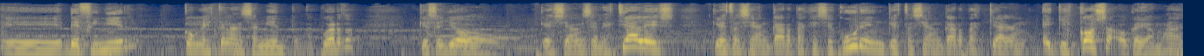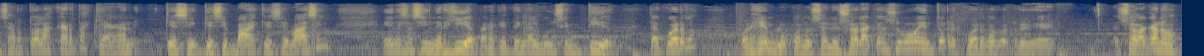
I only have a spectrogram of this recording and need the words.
definir con este lanzamiento, ¿de acuerdo? Qué sé yo, que sean celestiales, que estas sean cartas que se curen, que estas sean cartas que hagan X cosa, ok, vamos a lanzar todas las cartas que hagan, que se, que se, basen en esa sinergia para que tenga algún sentido, ¿de acuerdo? Por ejemplo, cuando salió Soraka en su momento, recuerdo, Soraka no,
